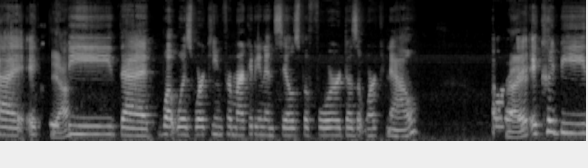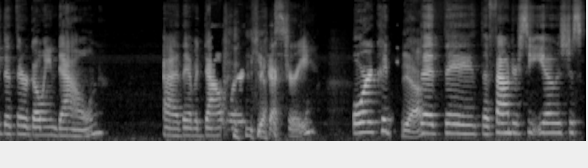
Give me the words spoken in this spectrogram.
Uh, it could yeah. be that what was working for marketing and sales before doesn't work now right. It could be that they're going down. Uh, they have a downward yes. trajectory, or it could be yeah. that they the founder CEO is just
